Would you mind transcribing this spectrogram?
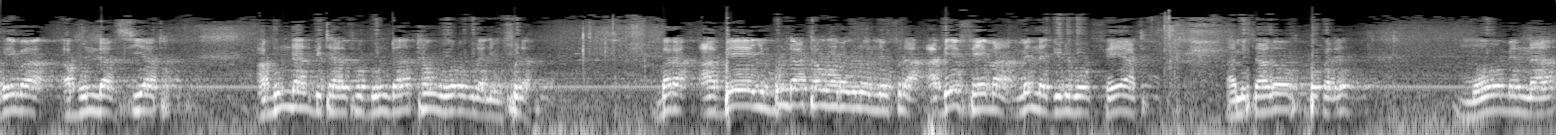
riba abundal siyato. Abundal bital fo bunda tan woro bula nin fula. Bara abe be yin bunda tan woro bula nin fula a fema men na junubo feyata. Amitalo misalo kokale moo men na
